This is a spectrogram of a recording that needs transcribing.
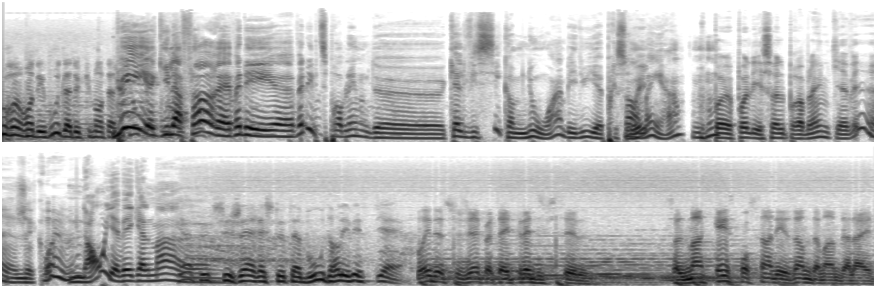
Pour un rendez-vous de la documentation. Lui, euh, Guy Lafleur, avait des, euh, avait des petits problèmes de calvitie comme nous, hein? Mais lui, il a pris ça Oui. en main, hein? Mhm. Pas, pas les seuls problèmes qu'il y avait, euh, je crois. hein. Non, il y avait également... Un euh, peu de sujet reste tabou dans les vestiaires? Parler de sujet peut être très difficile. Seulement 15% des hommes demandent de l'aide,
